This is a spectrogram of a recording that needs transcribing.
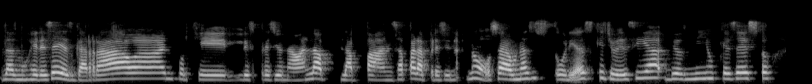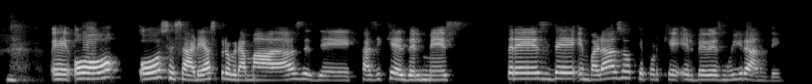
las mujeres se desgarraban porque les presionaban la, la, panza para presionar, no, o sea, unas historias que yo decía, Dios mío, ¿qué es esto? Eh, o, o cesáreas programadas desde casi que desde el mes 3 de embarazo, que porque el bebé es muy grande.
